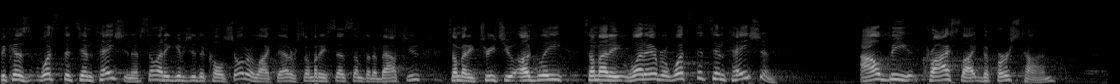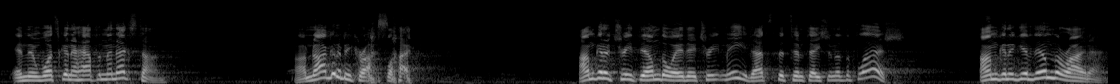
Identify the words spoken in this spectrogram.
because what's the temptation? If somebody gives you the cold shoulder like that, or somebody says something about you, somebody treats you ugly, somebody, whatever, what's the temptation? I'll be Christ like the first time, and then what's going to happen the next time? I'm not going to be Christ like. I'm going to treat them the way they treat me. That's the temptation of the flesh. I'm going to give them the right act.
